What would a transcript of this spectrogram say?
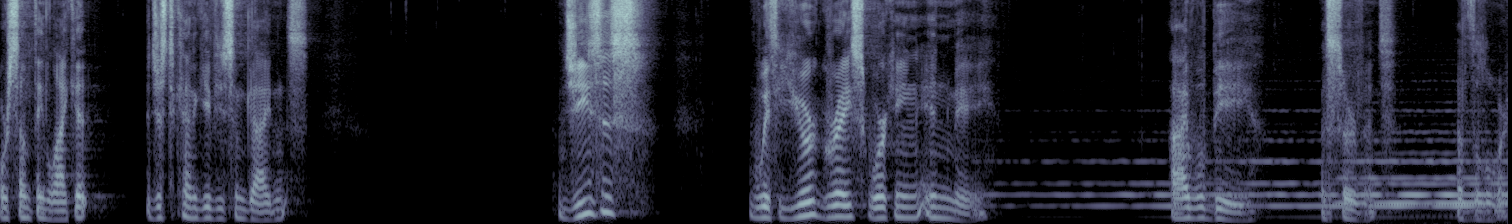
or something like it, just to kind of give you some guidance. Jesus, with your grace working in me, I will be a servant of the Lord.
